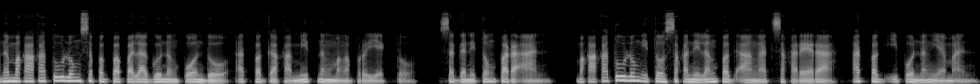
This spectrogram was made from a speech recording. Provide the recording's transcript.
na makakatulong sa pagpapalago ng pondo at pagkakamit ng mga proyekto. Sa ganitong paraan, makakatulong ito sa kanilang pag-angat sa karera at pag-ipon ng yaman.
